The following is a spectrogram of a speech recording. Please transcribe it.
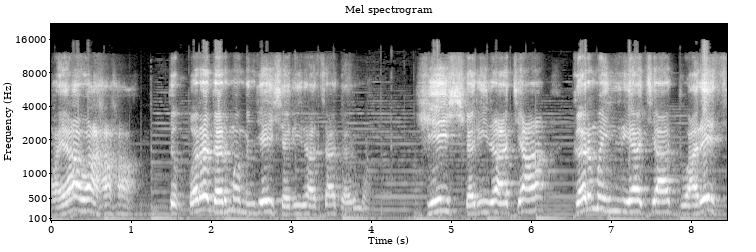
भयावाहा तर परधर्म म्हणजे शरीराचा धर्म. हे शरीराच्या कर्म इंद्रियाच्या द्वारेच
